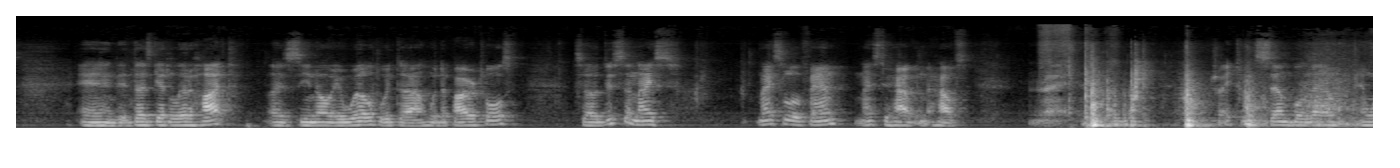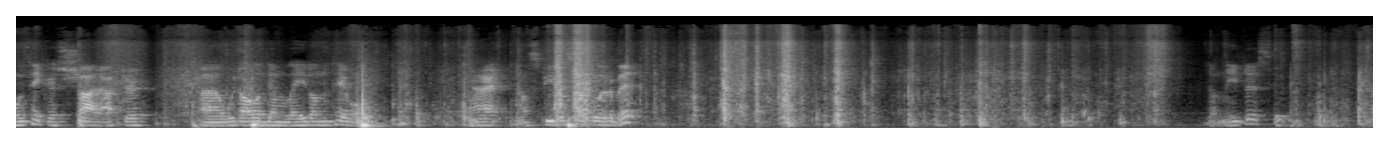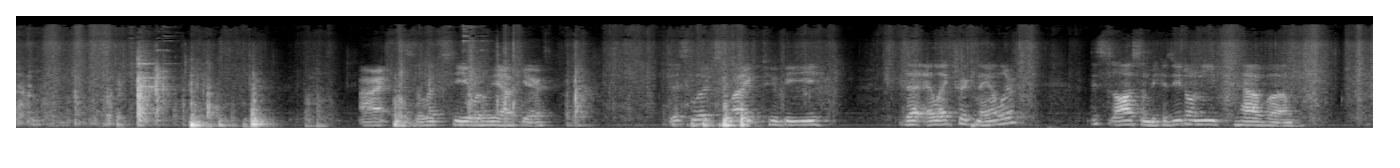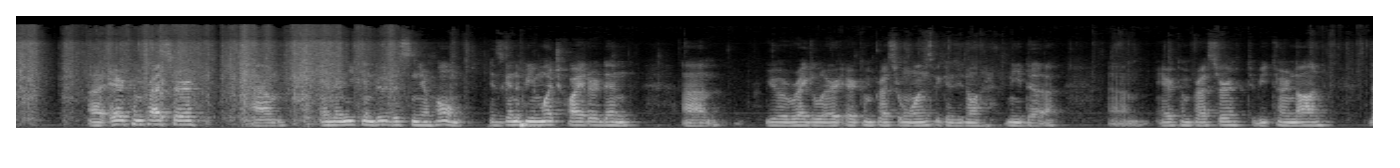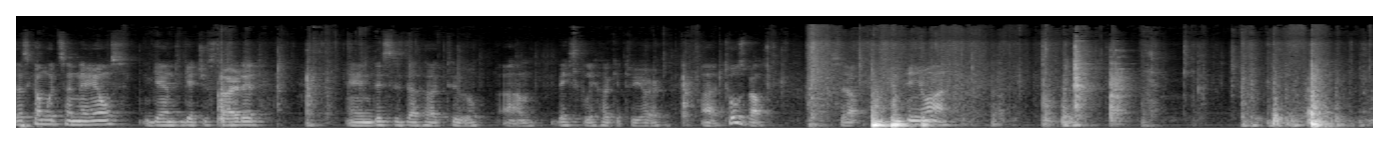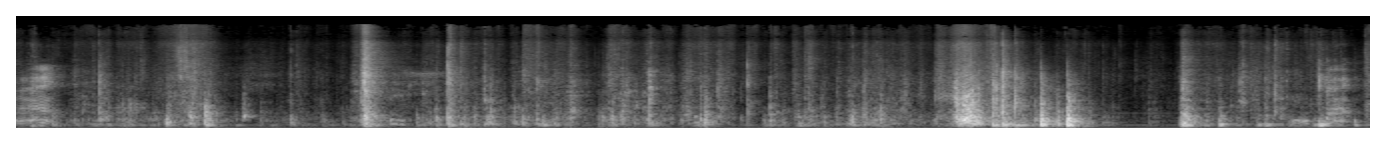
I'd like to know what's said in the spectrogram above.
And it does get a little hot, as you know it will with, uh, with the power tools. So this is a nice nice little fan, nice to have in the house. Right. Try to assemble them and we'll take a shot after uh, with all of them laid on the table. Alright, I'll speed this up a little bit. Don't need this. Alright, so let's see what we have here. This looks like to be the electric nailer. This is awesome because you don't need to have um, an air compressor um, and then you can do this in your home. It's going to be much quieter than um, your regular air compressor ones because you don't need a um, air compressor to be turned on. It does come with some nails, again, to get you started. And this is the hook to um, basically hook it to your uh, tools belt. So, continue on.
